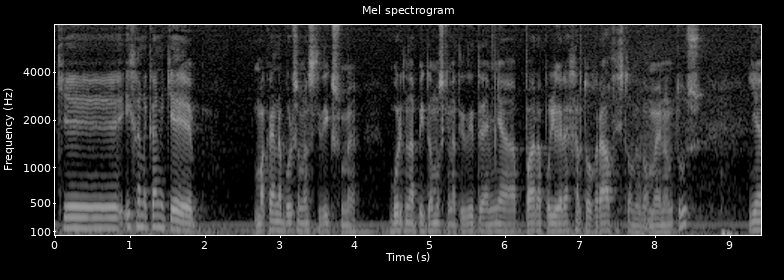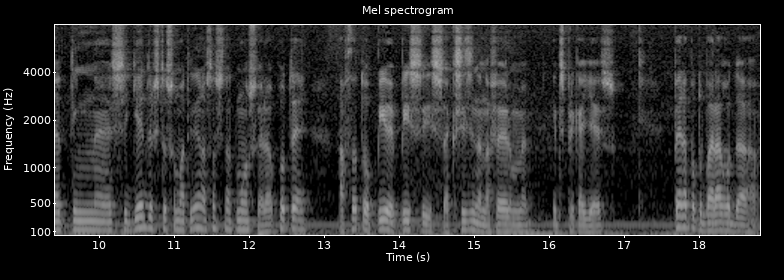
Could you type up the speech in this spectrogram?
και είχαν κάνει και μακάρι να μπορούσαμε να σας τη δείξουμε μπορείτε να πείτε όμως και να τη δείτε μια πάρα πολύ ωραία χαρτογράφηση των δεδομένων τους για την ε, συγκέντρωση των σωματιδίων αυτών στην ατμόσφαιρα. Οπότε αυτό το οποίο επίσης αξίζει να αναφέρουμε για τις πυρκαγιές, πέρα από τον παράγοντα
